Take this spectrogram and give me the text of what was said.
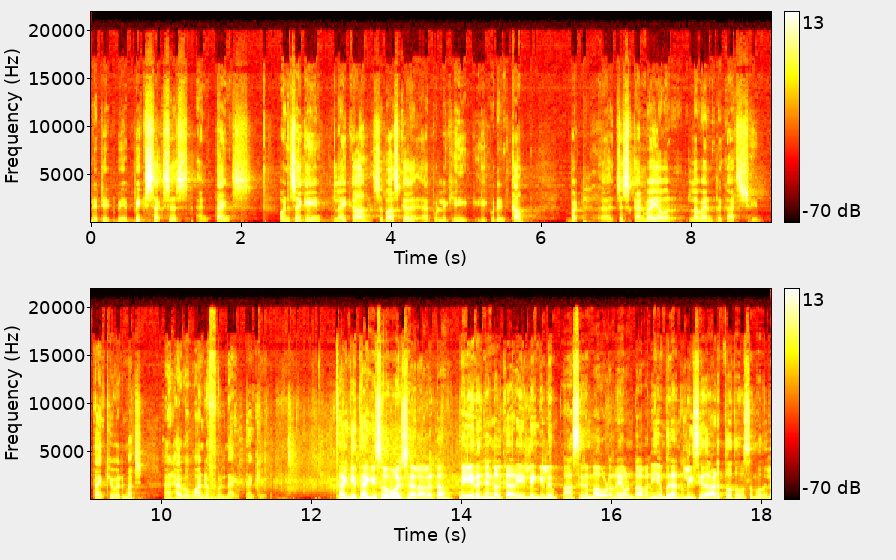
let it be a big success and thanks once again like ആ സുഭാസ്കർ പുള്ളിക്ക് ഈ couldn't come but just convey our love and regards to him thank you very much and have a wonderful night thank you thank you thank you so much ലാലേട്ട പേര് ഞങ്ങൾക്ക് അറിയില്ലെങ്കിലും ആ സിനിമ ഉടനെ ഉണ്ടാവാൻ ഈ എമ്പുരാൻ റിലീസ് ചെയ്ത അടുത്ത ദിവസം മുതൽ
